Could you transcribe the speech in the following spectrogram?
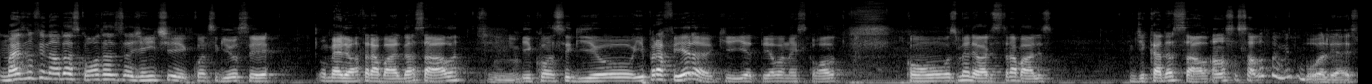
Mas no final das contas a gente conseguiu ser o melhor trabalho da sala Sim. e conseguiu ir pra feira que ia ter lá na escola com os melhores trabalhos de cada sala. A nossa sala foi muito boa, aliás.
